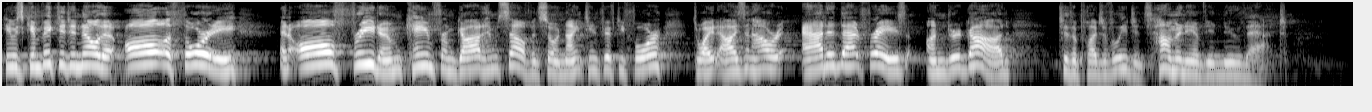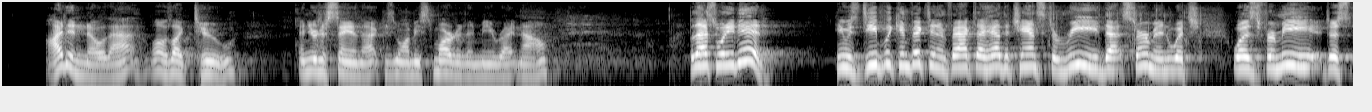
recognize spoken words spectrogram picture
he was convicted to know that all authority and all freedom came from God Himself. And so in 1954, Dwight Eisenhower added that phrase, under God, to the Pledge of Allegiance. How many of you knew that? I didn't know that. Well, it was like two. And you're just saying that because you want to be smarter than me right now. But that's what he did. He was deeply convicted. In fact, I had the chance to read that sermon, which was for me just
